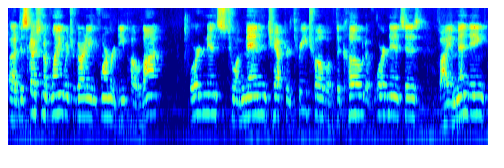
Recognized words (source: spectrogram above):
uh, discussion of language regarding former depot lot. Ordinance to amend chapter three twelve of the Code of Ordinances by amending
